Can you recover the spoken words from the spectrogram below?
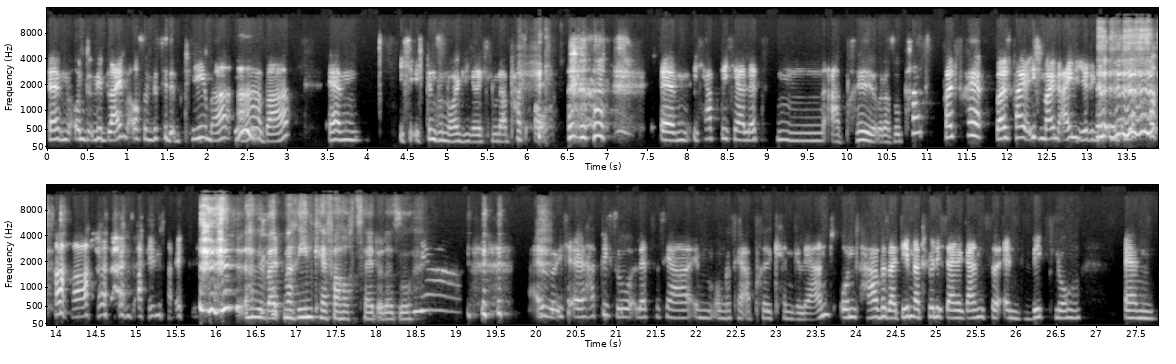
Ähm, und wir bleiben auch so ein bisschen im Thema, uh. aber ähm, ich, ich bin so neugierig, Luna, pass auf. ähm, ich habe dich ja letzten April oder so, krass, bald feiere bald feier ich meinen Einjährigen. Ganz einseitig. Haben wir bald Marienkäfer-Hochzeit oder so. Ja. Also ich äh, habe dich so letztes Jahr im ungefähr April kennengelernt und habe seitdem natürlich deine ganze Entwicklung ähm,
